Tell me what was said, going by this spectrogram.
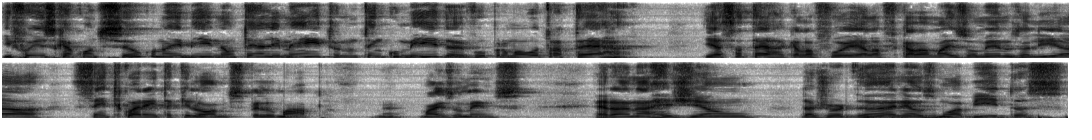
E foi isso que aconteceu com Noemi: não tem alimento, não tem comida, vou para uma outra terra. E essa terra que ela foi, ela ficava mais ou menos ali a 140 quilômetros pelo mapa, né? mais ou menos. Era na região da Jordânia, os Moabitas,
